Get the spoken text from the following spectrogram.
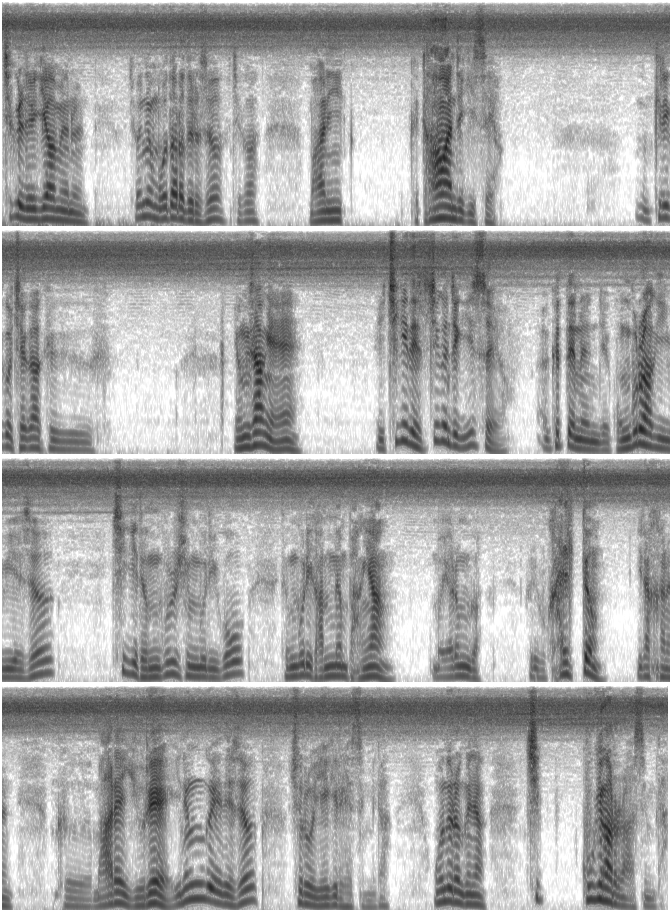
칡을 얘기하면은 전혀 못 알아들어서 제가 많이 그 당황한 적이 있어요. 그리고 제가 그 영상에 이 칡에 대해서 찍은 적이 있어요. 그때는 이제 공부를 하기 위해서 칡이 덩굴 식물이고 덩굴이 감는 방향 뭐 이런 거 그리고 갈등 이라하는 그 말의 유래 이런 거에 대해서 주로 얘기를 했습니다. 오늘은 그냥 칡 구경하러 나왔습니다.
